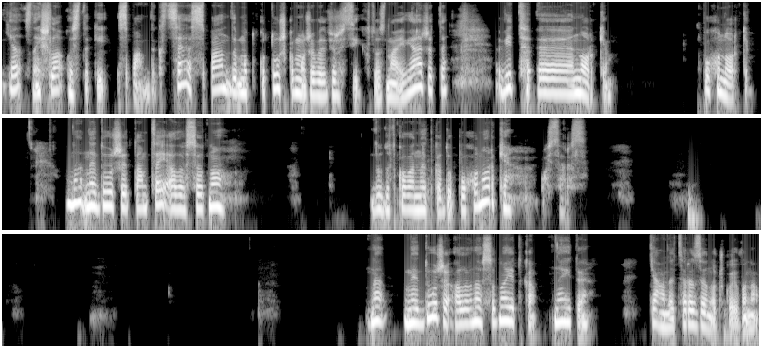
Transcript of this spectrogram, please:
Я знайшла ось такий спандекс. Це спандекс, котушка, може, ви всі, хто знає, в'яжете, від е, норки пухонорки. Вона не дуже там цей, але все одно додаткова нитка до пухонорки. Ось зараз. Вона не дуже, але вона все одно є така, знаєте, тягнеться резиночкою вона.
